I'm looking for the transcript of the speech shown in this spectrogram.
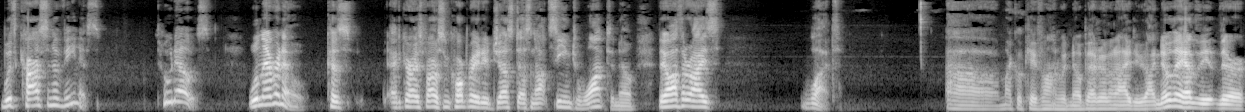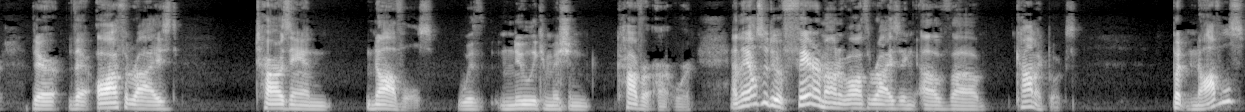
with Carson of Venus? Who knows? We'll never know because Edgar Rice Burroughs Incorporated just does not seem to want to know. They authorize what? Uh, Michael K. Vaughan would know better than I do. I know they have the, their their their authorized Tarzan novels with newly commissioned cover artwork. And they also do a fair amount of authorizing of uh, comic books. But novels?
